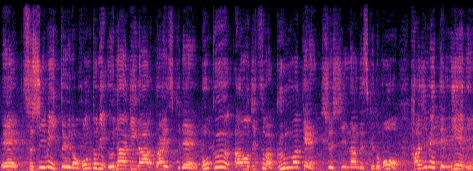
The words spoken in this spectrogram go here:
えー、寿司民というのは本当にうなぎが大好きで僕あの実は群馬県出身なんですけども初めて三重に。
